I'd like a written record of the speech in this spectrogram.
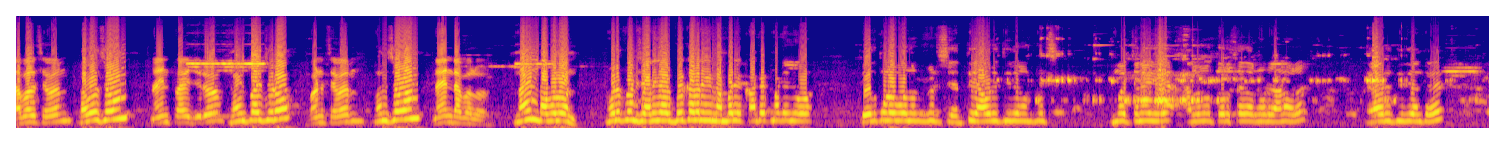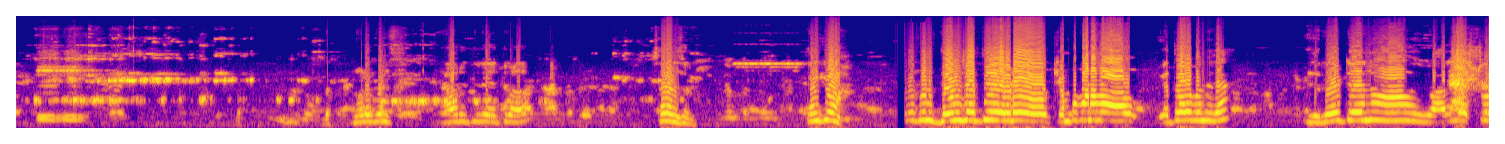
Double seven double seven nine five zero nine five zero one seven one seven nine double one nine double one ನೋಡಿ ಫ್ರೆಂಡ್ಸ್ ಯಾರಿಗಾದ್ರು ಬೇಕಾದ್ರೆ ಈ ನಂಬರ್ಗೆ ಕಾಂಟ್ಯಾಕ್ಟ್ ಮಾಡಿ ನೀವು ತೆಗೆದುಕೊಂಡು ಹೋಗ್ಬೋದು ನೋಡಿ ಫ್ರೆಂಡ್ಸ್ ಎತ್ತಿ ಯಾವ ರೀತಿ ಇದೆ ನೋಡಿ ಫ್ರೆಂಡ್ಸ್ ತುಂಬ ಚೆನ್ನಾಗಿದೆ. ಅಲ್ಲೂ ತೋರಿಸ್ತಾ ಇದ್ದಾರೆ ನೋಡಿ ಅಣ್ಣವ್ರು ಯಾವ ರೀತಿ ಇದೆ ಅಂತ ಹೇಳಿ. ನೋಡಿ ಫ್ರೆಂಡ್ಸ್ ಯಾವ ರೀತಿ ಇದೆ ಎತ್ತುಗಳು? ಸರಿ ಅಣ್ಣ ಸರಿ. ಥ್ಯಾಂಕ್ ಯು ದೇವನ ಜಾತಿ ಎರಡು ಕೆಂಪು ಬಣ್ಣದ ಎತ್ತುಗಳು ಬಂದಿದೆ. ಇದು ರೇಟ್ ಏನು ಎಷ್ಟು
